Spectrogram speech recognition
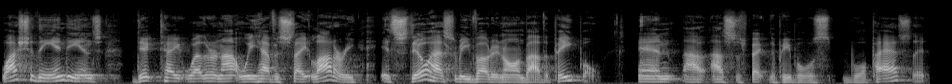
why should the Indians dictate whether or not we have a state lottery? It still has to be voted on by the people. And I, I suspect the people will, will pass it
